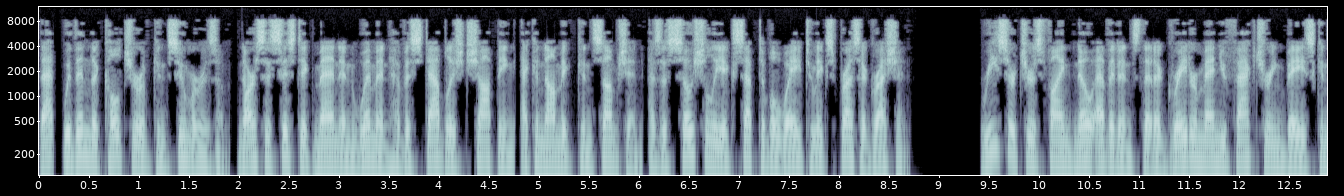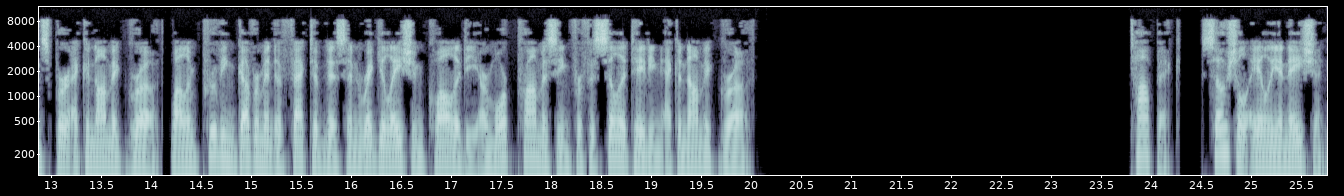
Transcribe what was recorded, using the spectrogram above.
That, within the culture of consumerism, narcissistic men and women have established shopping economic consumption as a socially acceptable way to express aggression. Researchers find no evidence that a greater manufacturing base can spur economic growth, while improving government effectiveness and regulation quality are more promising for facilitating economic growth. Social alienation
